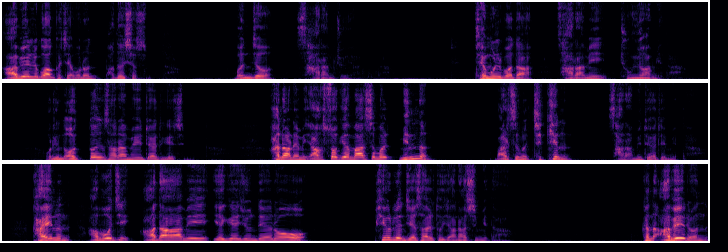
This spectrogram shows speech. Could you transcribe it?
아벨과 그 제물은 받으셨습니다. 먼저 사람 중요합니다. 제물보다 사람이 중요합니다. 우리는 어떤 사람이 되어야 되겠습니까? 하나님의 약속의 말씀을 믿는, 말씀을 지키는 사람이 되어야 됩니다. 가인은 아버지 아담이 얘기해 준 대로 피 흘린 제사를 드지 않았습니다. 그러나 아벨은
